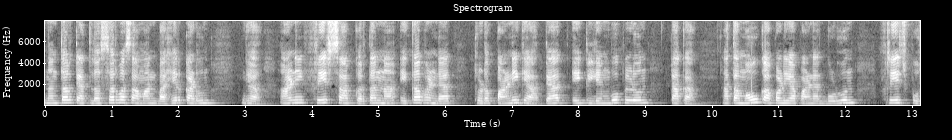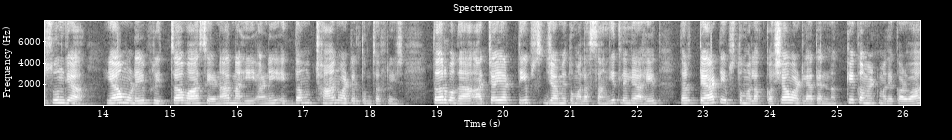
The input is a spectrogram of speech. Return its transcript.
नंतर त्यातलं सर्व सामान बाहेर काढून घ्या आणि फ्रीज साफ करताना एका भांड्यात थोडं पाणी घ्या. त्यात एक लिंबू पिळून टाका. आता मऊ कापड या पाण्यात बुडवून फ्रीज पुसून घ्या. यामुळे फ्रीजचा वास येणार नाही आणि एकदम छान वाटेल तुमचं फ्रीज तर बघा आजच्या या टिप्स ज्या मी तुम्हाला सांगितलेल्या आहेत तर त्या टिप्स तुम्हाला कशा वाटल्या त्या नक्की कमेंटमध्ये कळवा.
